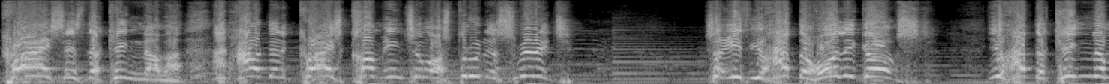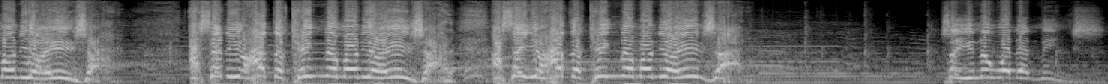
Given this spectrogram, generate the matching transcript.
Christ is the kingdom. And how did Christ come into us? Through the Spirit. So if you have the Holy Ghost, you have the kingdom on your inside. I said, You have the kingdom on your inside. I said, You have the kingdom on your inside. So you know what that means.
